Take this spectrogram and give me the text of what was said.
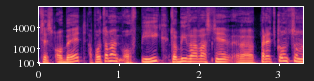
cez obed a potom máme off-peak, to býva vlastne pred koncom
